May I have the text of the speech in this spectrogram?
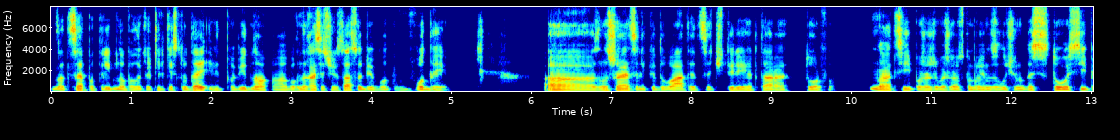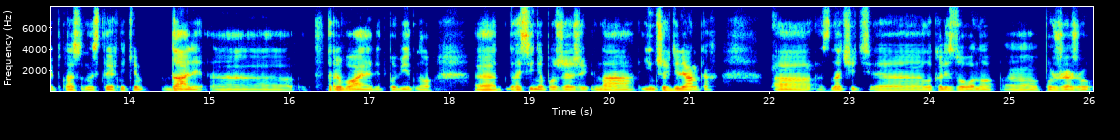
на це потрібна велика кількість людей і відповідно вогнегасячих засобів води. Залишається ліквідувати це 4 гектари торфу. На цій пожежі в Вишгородському районі залучено десь 100 осіб і 15 одиниць техніки. Далі е, триває відповідно е, гасіння пожежі на інших ділянках. А, значить, е, локалізовано е, пожежу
